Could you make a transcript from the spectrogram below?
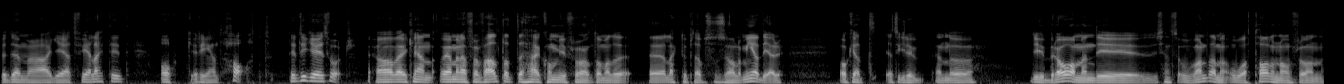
bedömer har agerat felaktigt och rent hat? Det tycker jag är svårt. Ja verkligen, och jag menar framförallt att det här kommer ju från att de hade eh, lagt upp det här på sociala medier Och att jag tycker det ändå Det är ju bra men det, är, det känns ovanligt att man åtalar någon från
